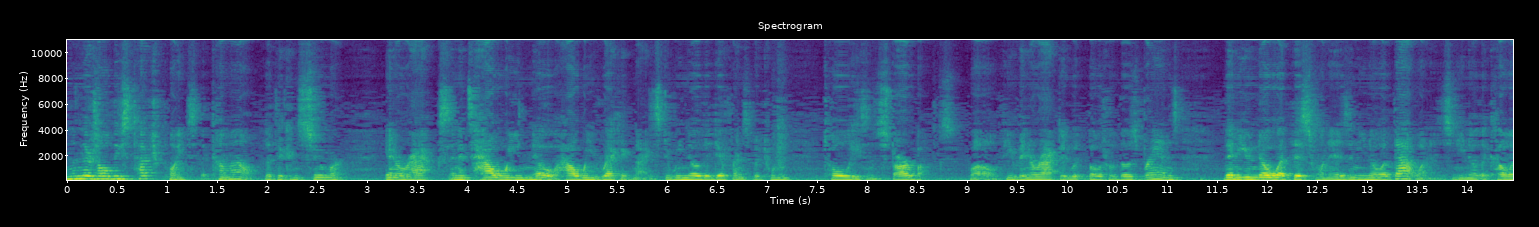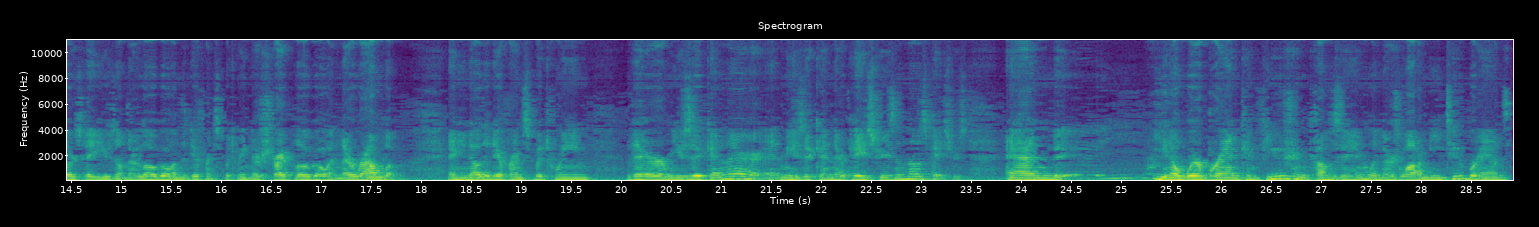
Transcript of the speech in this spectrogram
And then there's all these touch points that come out that the consumer interacts, and it's how we know, how we recognize. Do we know the difference between Tully's and Starbucks? Well, if you've interacted with both of those brands, then you know what this one is and you know what that one is. And you know the colors they use on their logo and the difference between their stripe logo and their round logo. And you know the difference between their music and their music and their pastries and those pastries. And you know where brand confusion comes in when there's a lot of Me Too brands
